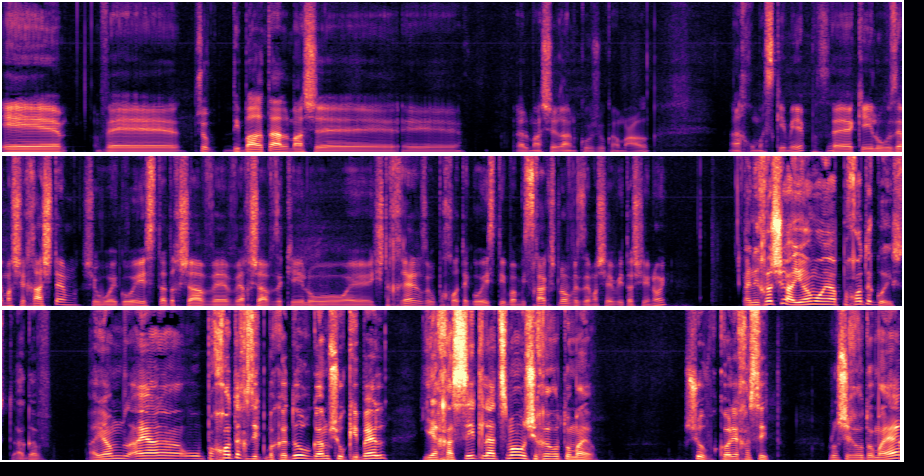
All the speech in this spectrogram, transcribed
אה, ושוב, דיברת על מה, ש... אה, על מה שרן קוז'וק אמר. אנחנו מסכימים, זה כאילו, זה מה שחשתם, שהוא אגואיסט עד עכשיו, ועכשיו זה כאילו אה, השתחרר, זה הוא פחות אגואיסטי במשחק שלו, וזה מה שהביא את השינוי? אני חושב שהיום הוא היה פחות אגואיסט, אגב. היום היה, הוא פחות החזיק בכדור, גם שהוא קיבל יחסית לעצמו, הוא שחרר אותו מהר. שוב, הכל יחסית. הוא לא שחרר אותו מהר,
